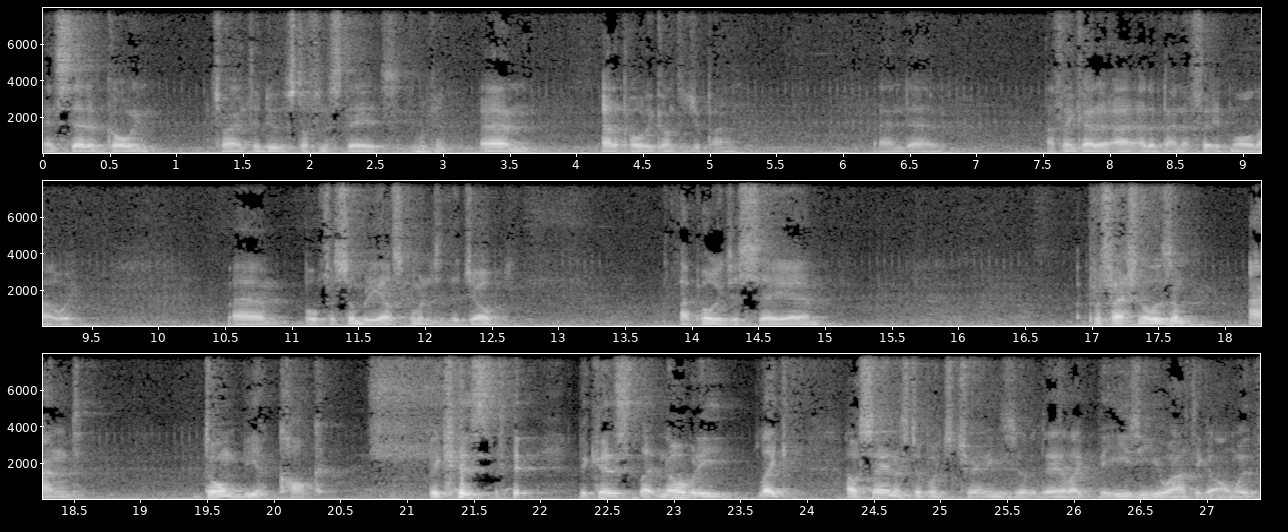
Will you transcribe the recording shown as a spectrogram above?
instead of going trying to do the stuff in the states. Okay. um, I'd have probably gone to Japan, and um, I think I'd, I'd have benefited more that way. Um, but for somebody else coming into the job, I'd probably just say um, professionalism and don't be a cock, because because like nobody like I was saying this to a bunch of trainees the other day. Like the easier you are to get on with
